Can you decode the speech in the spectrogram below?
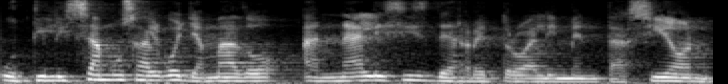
utilizamos algo llamado análisis de retroalimentación.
